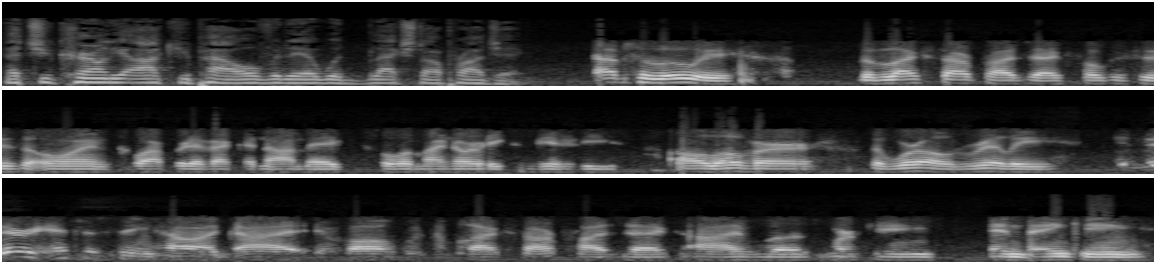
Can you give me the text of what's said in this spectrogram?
that you currently occupy over there with Black Star Project? Absolutely. The Black Star Project focuses on cooperative economics for minority communities all over the world, really. It's very interesting how I got involved with the Black Star Project. I was working in banking,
